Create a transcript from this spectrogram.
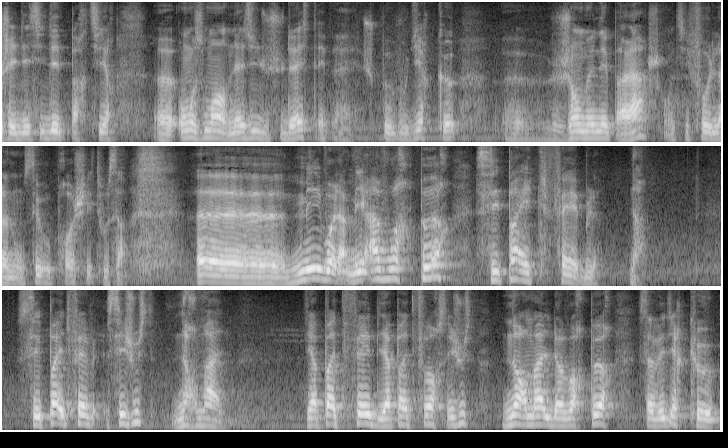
j'ai décidé de partir 11 euh, mois en Asie du Sud-Est, eh ben, je peux vous dire que euh, j'en menais pas large quand il faut l'annoncer aux proches et tout ça. Euh, mais voilà, mais avoir peur, c'est pas être faible. Non, c'est pas être faible, c'est juste normal. Il n'y a pas de faible, il n'y a pas de force, c'est juste normal d'avoir peur. Ça veut dire que,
